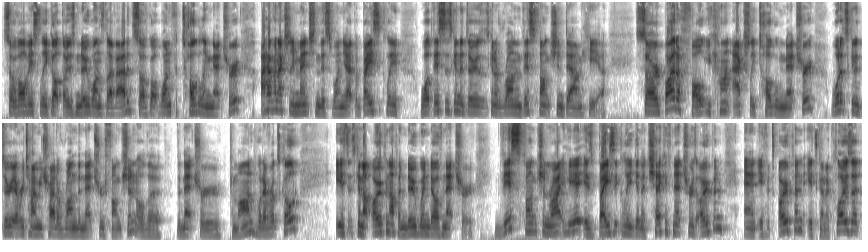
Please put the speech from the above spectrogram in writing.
So I've obviously got those new ones that I've added. So I've got one for toggling Netrw. I haven't actually mentioned this one yet, but basically what this is going to do is it's going to run this function down here. So by default, you can't actually toggle Netrw. What it's going to do every time you try to run the Netrw function or the, the Netrw command, whatever it's called, is it's going to open up a new window of Netrw. This function right here is basically going to check if Netrw is open, and if it's open, it's going to close it.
